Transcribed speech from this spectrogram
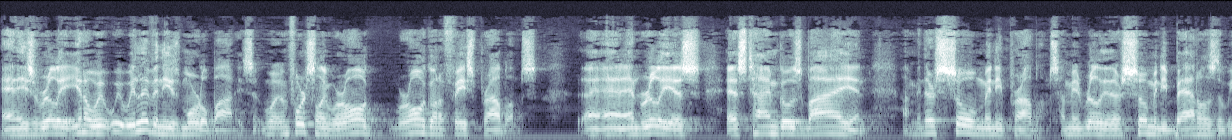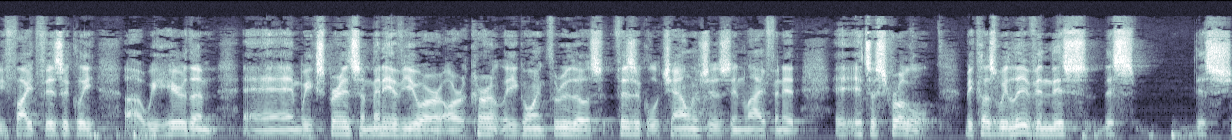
and he's really, you know, we, we live in these mortal bodies. Unfortunately, we're all, we're all going to face problems. And, really, as, as time goes by, and I mean, there's so many problems. I mean, really, there's so many battles that we fight physically. Uh, we hear them and we experience them. Many of you are, are currently going through those physical challenges in life, and it, it's a struggle because we live in this, this, this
